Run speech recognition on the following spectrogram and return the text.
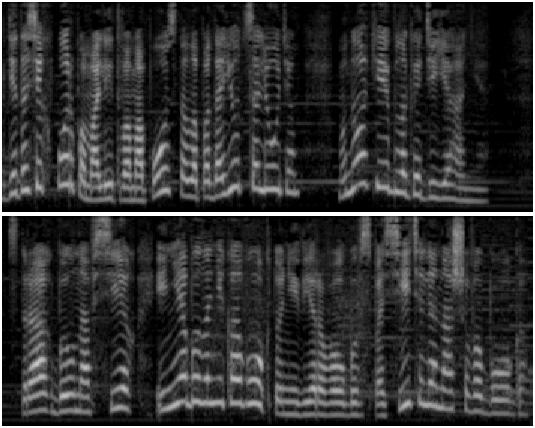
где до сих пор по молитвам апостола подаются людям многие благодеяния. Страх был на всех, и не было никого, кто не веровал бы в Спасителя нашего Бога,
